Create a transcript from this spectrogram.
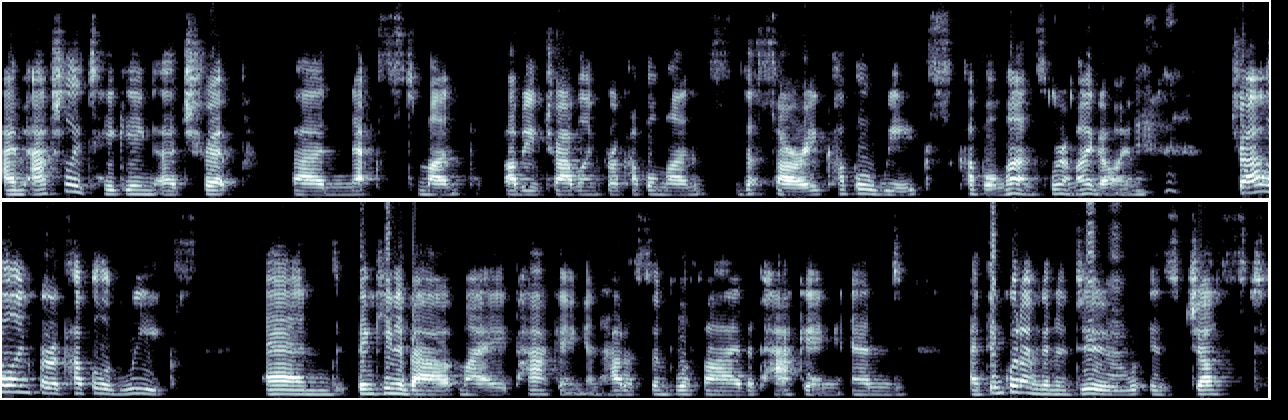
I'm actually taking a trip uh, next month. I'll be traveling for a couple months. Sorry, couple weeks, couple months. Where am I going? traveling for a couple of weeks and thinking about my packing and how to simplify the packing. And I think what I'm going to do is just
